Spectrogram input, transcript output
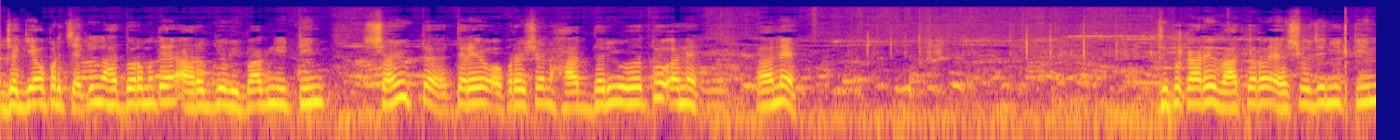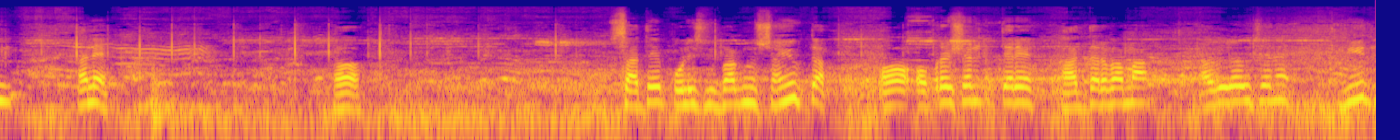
જગ્યા ઉપર ચેકિંગ હાથ ધરવામાં તે આરોગ્ય વિભાગની ટીમ સંયુક્ત અત્યારે ઓપરેશન હાથ ધર્યું હતું અને અને જે પ્રકારે વાત કરો એસઓજીની ટીમ અને સાથે પોલીસ વિભાગનું સંયુક્ત ઓપરેશન અત્યારે હાથ ધરવામાં આવી રહ્યું છે અને વિવિધ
